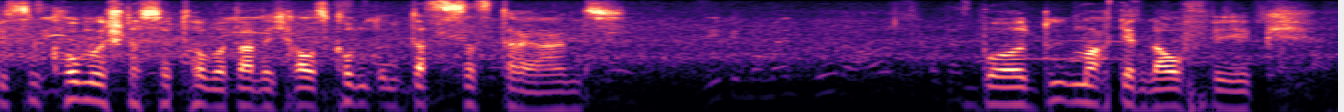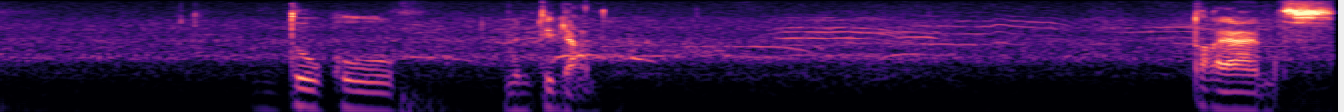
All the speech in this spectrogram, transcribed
Bisschen komisch, dass der Torwart da nicht rauskommt und das ist das 3-1. Bordu macht den Laufweg. Doku nimmt ihn an. 3-1.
